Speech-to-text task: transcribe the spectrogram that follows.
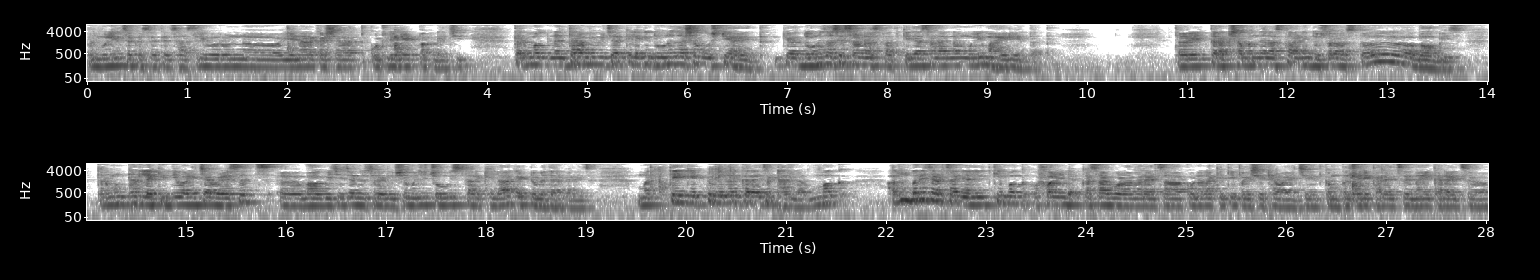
पण मुलींचं कसं त्या सासरीवरून येणार कशात कुठली डेट पकडायची? तर मग नंतर आम्ही विचार केला की दोनच अशा गोष्टी आहेत किंवा दोनच असे सण असतात की ज्या सणांना मुली माहेरी येतात. तर एक तर रक्षाबंधन असतं आणि दुसरं असतं भाऊबीज. तर मग ठरलं की दिवाळीच्या वेळेसच भाऊबीजेच्या दुसऱ्या दिवशी म्हणजे चोवीस तारखेला गेट टुगेदर करायचं. मग ते गेट टुगेदर करायचं ठरलं. मग अजून बरीच अडचणी आली की मग फंड कसा गोळा करायचा कोणाला किती पैसे ठेवायचे कंपल्सरी करायचं नाही करायचं.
